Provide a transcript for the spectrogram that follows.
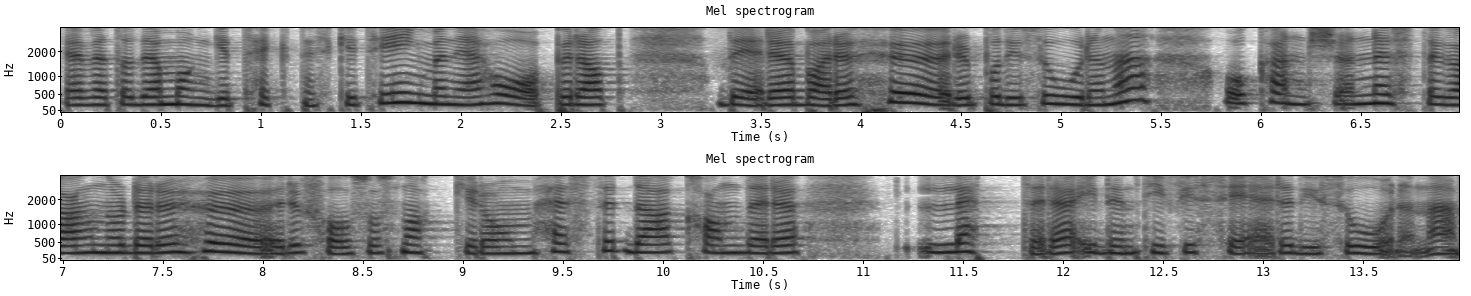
Jeg vet at det er mange tekniske ting, men jeg håper at dere bare hører på disse ordene, og kanskje neste gang når dere hører folk som snakker om hester, da kan dere lettere identifisere disse ordene.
